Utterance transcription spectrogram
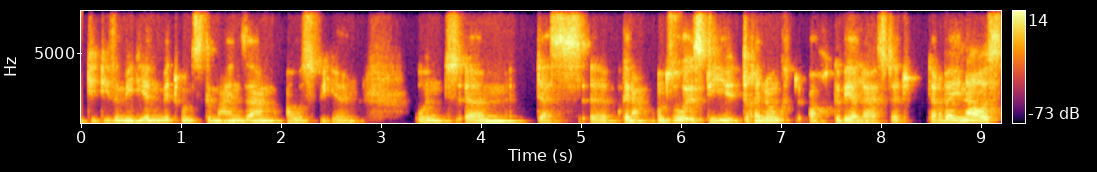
die diese Medien mit uns gemeinsam auswählen. Und ähm, das, äh, genau, und so ist die Trennung auch gewährleistet. Darüber hinaus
